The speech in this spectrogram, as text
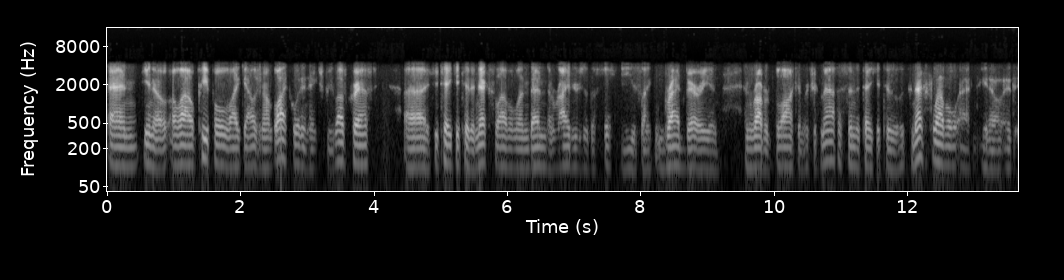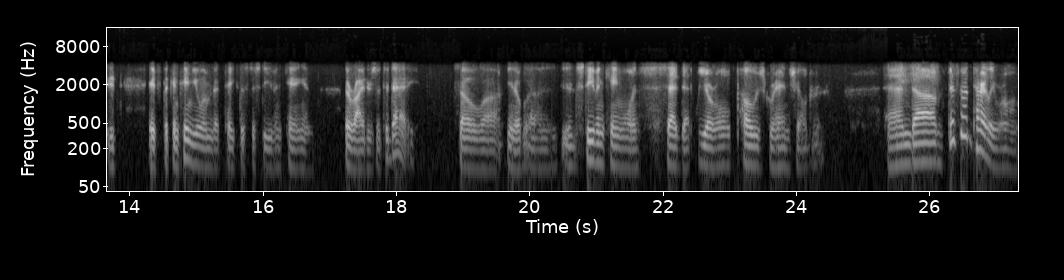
and you know allow people like Algernon Blackwood and H.P. Lovecraft uh, to take it to the next level, and then the writers of the 50s like Bradbury and and Robert Bloch and Richard Matheson to take it to the next level, and you know it, it it's the continuum that takes us to Stephen King and the writers of today. So, uh, you know, uh, Stephen King once said that we are all Poe's grandchildren. And um, that's not entirely wrong.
